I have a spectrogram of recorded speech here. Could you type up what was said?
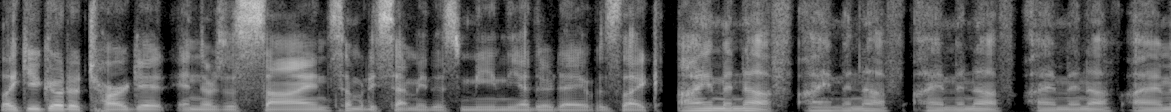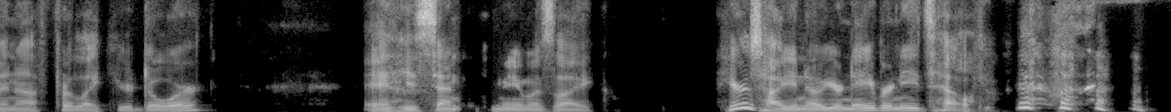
like you go to Target and there's a sign. Somebody sent me this meme the other day. It was like, I'm enough, I'm enough, I'm enough, I'm enough, I'm enough for like your door. And he sent it to me and was like, here's how you know your neighbor needs help.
